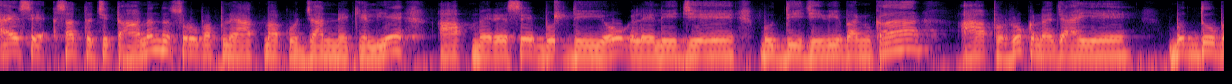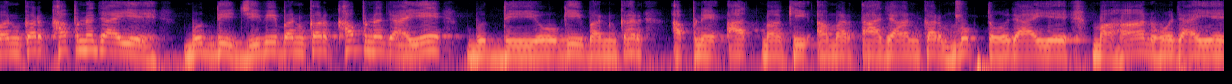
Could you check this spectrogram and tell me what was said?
ऐसे सत्यचित आनंद स्वरूप अपने आत्मा को जानने के लिए आप मेरे से बुद्धि योग ले लीजिए। बुद्धिजीवी बनकर आप रुक न जाइए। बुद्धू बनकर खप न जाइए। बुद्धिजीवी बनकर खप न जाइए। बुद्धि योगी बनकर अपने आत्मा की अमरता जानकर मुक्त हो जाइए, महान हो जाइए।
